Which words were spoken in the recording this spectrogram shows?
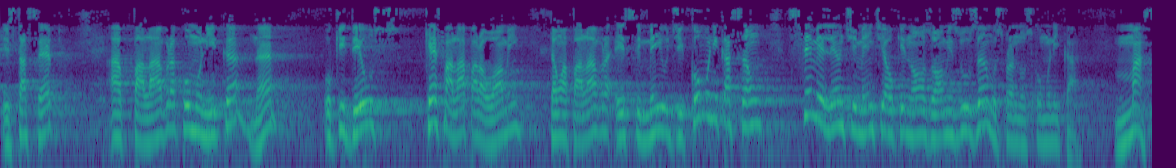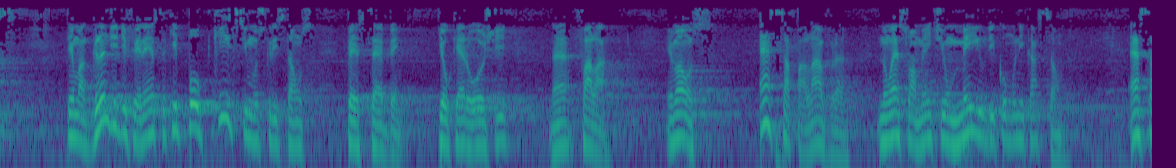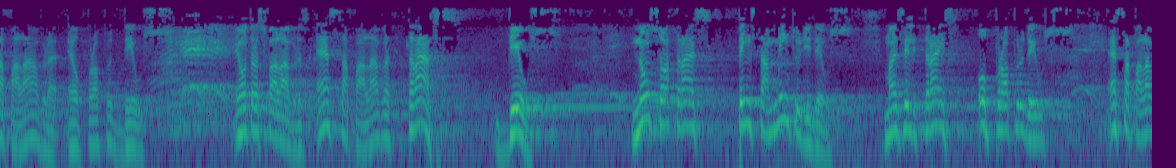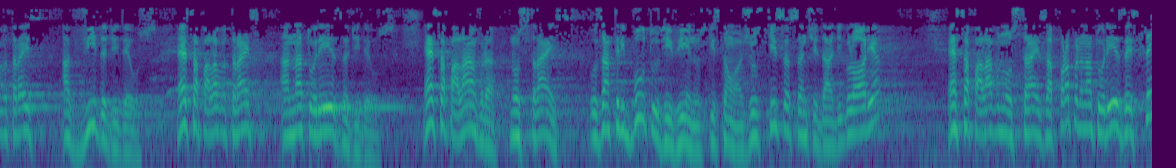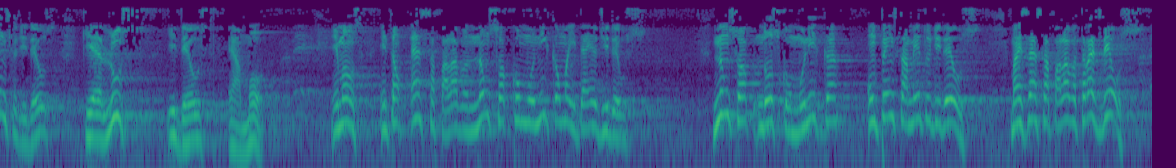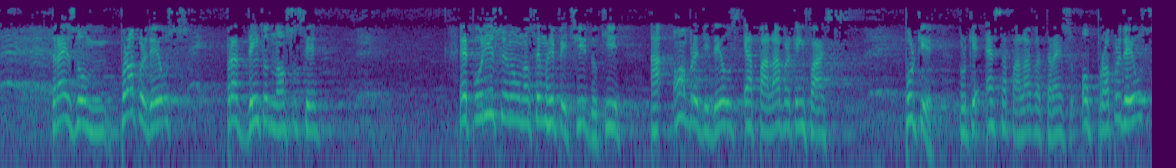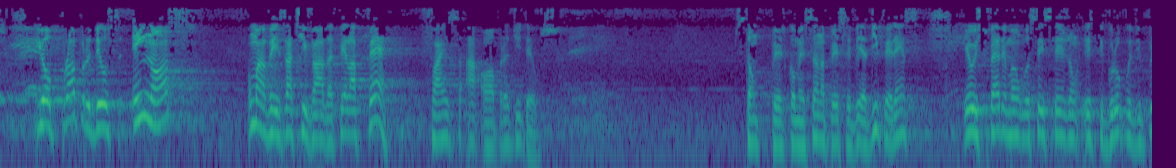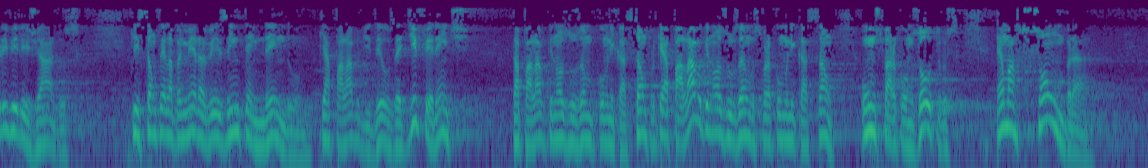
Está certo? A palavra comunica, né, o que Deus quer falar para o homem Então a palavra é esse meio de comunicação semelhantemente ao que nós homens usamos para nos comunicar. Mas tem uma grande diferença que pouquíssimos cristãos percebem, que eu quero hoje né, falar. Irmãos, essa palavra não é somente um meio de comunicação. Essa palavra é o próprio Deus. Em outras palavras, essa palavra traz Deus. Não só traz pensamento de Deus, mas ele traz o próprio Deus. Essa palavra traz a vida de Deus. Essa palavra traz a natureza de Deus. Essa palavra nos traz os atributos divinos que são a justiça, santidade e glória. Essa palavra nos traz a própria natureza, a essência de Deus, que é luz e Deus é amor. Irmãos, então essa palavra não só comunica uma ideia de Deus, não só nos comunica um pensamento de Deus, mas essa palavra traz Deus, traz o próprio Deus para dentro do nosso ser. É por isso, irmão, nós temos repetido que a obra de Deus é a palavra quem faz. Por quê? Porque essa palavra traz o próprio Deus e o próprio Deus em nós, uma vez ativada pela fé, faz a obra de Deus. Estão começando a perceber a diferença? Eu espero, irmão, vocês sejam esse grupo de privilegiados que estão pela primeira vez entendendo que a palavra de Deus é diferente da palavra que nós usamos comunicação, porque a palavra que nós usamos para comunicação uns para com os outros é uma sombra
